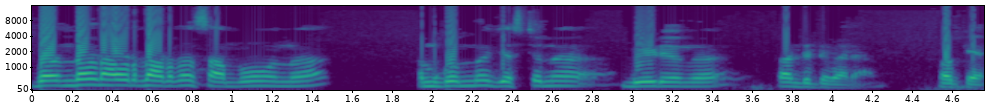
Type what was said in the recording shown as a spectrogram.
അപ്പോൾ എന്താണ് അവിടെ നടന്ന സംഭവം എന്ന് നമുക്കൊന്ന് ജസ്റ്റ് ഒന്ന് വീഡിയോ ഒന്ന് കണ്ടിട്ട് വരാം. ഓക്കെ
